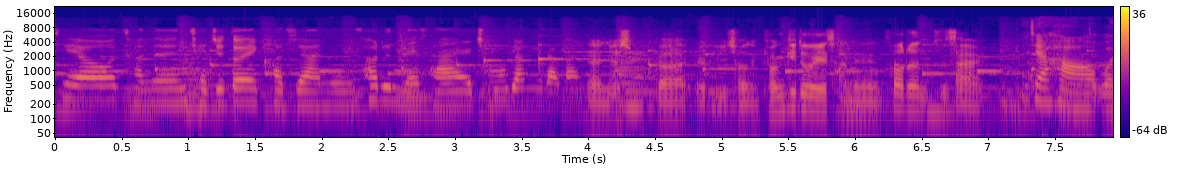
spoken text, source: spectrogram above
안녕하세요. 저는 제주도에 거주하는 34살 정우경이라고 합니다. 네, 안녕하십니까. 여기 저는 경기도에 사는 32살. 大家好，我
